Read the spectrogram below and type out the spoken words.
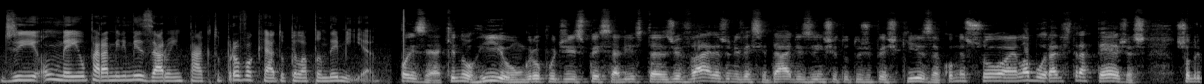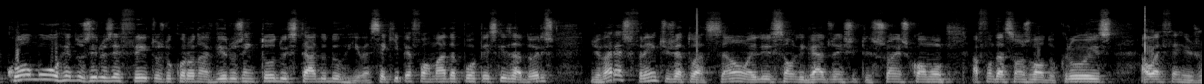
de um meio para minimizar o impacto provocado pela pandemia. Pois é, aqui no Rio, um grupo de especialistas de várias universidades e institutos de pesquisa começou a elaborar estratégias sobre como reduzir os efeitos do coronavírus em todo o estado do Rio. Essa equipe é formada por pesquisadores de várias frentes de atuação, eles são ligados a instituições como a Fundação Oswaldo Cruz, a UFRJ,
